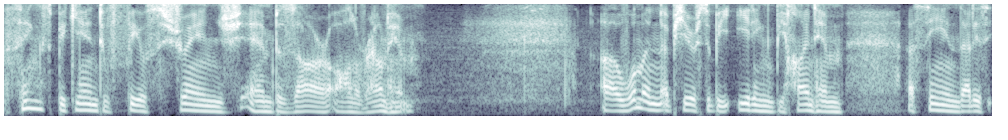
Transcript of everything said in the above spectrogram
things begin to feel strange and bizarre all around him. A woman appears to be eating behind him, a scene that is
